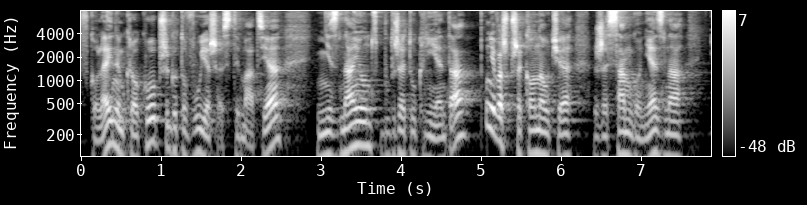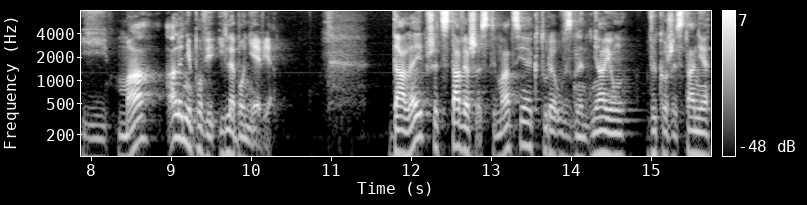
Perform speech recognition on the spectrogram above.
W kolejnym kroku przygotowujesz estymację, nie znając budżetu klienta, ponieważ przekonał cię, że sam go nie zna i ma, ale nie powie ile, bo nie wie. Dalej przedstawiasz estymacje, które uwzględniają wykorzystanie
